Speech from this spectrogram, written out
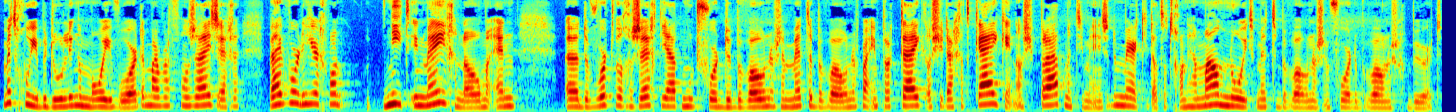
met goede bedoelingen, mooie woorden, maar waarvan zij zeggen, wij worden hier gewoon niet in meegenomen. En eh, er wordt wel gezegd, ja, het moet voor de bewoners en met de bewoners. Maar in praktijk, als je daar gaat kijken en als je praat met die mensen, dan merk je dat het gewoon helemaal nooit met de bewoners en voor de bewoners gebeurt.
